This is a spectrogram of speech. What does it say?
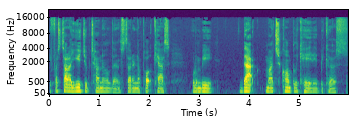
if I start a YouTube channel, then starting a podcast wouldn't be that much complicated because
